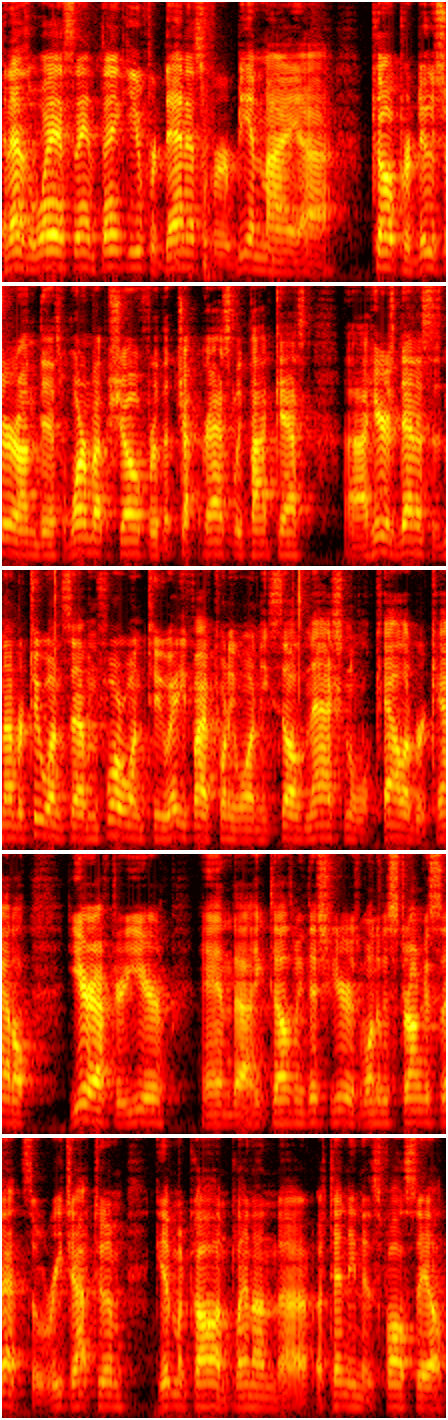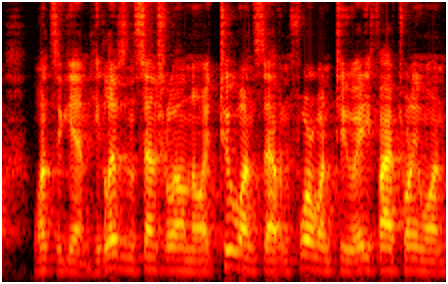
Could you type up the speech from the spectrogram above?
And as a way of saying thank you for Dennis for being my uh, co producer on this warm up show for the Chuck Grassley podcast, uh, here's Dennis's number 217 412 8521. He sells national caliber cattle year after year, and uh, he tells me this year is one of his strongest sets. So reach out to him, give him a call, and plan on uh, attending his fall sale. Once again, he lives in central Illinois, 217 412 8521.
